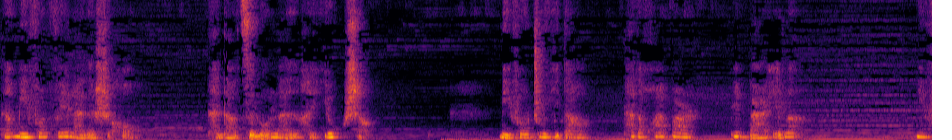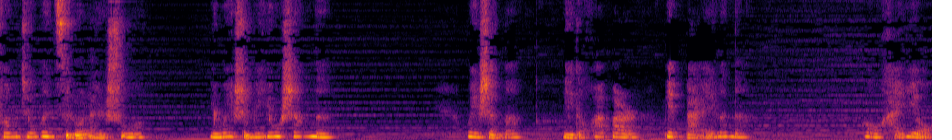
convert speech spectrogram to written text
当蜜蜂飞来的时候，看到紫罗兰很忧伤。蜜蜂注意到，它的花瓣儿白了，蜜蜂就问紫罗兰说：“你为什么忧伤呢？为什么你的花瓣儿变白了呢？哦，还有，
